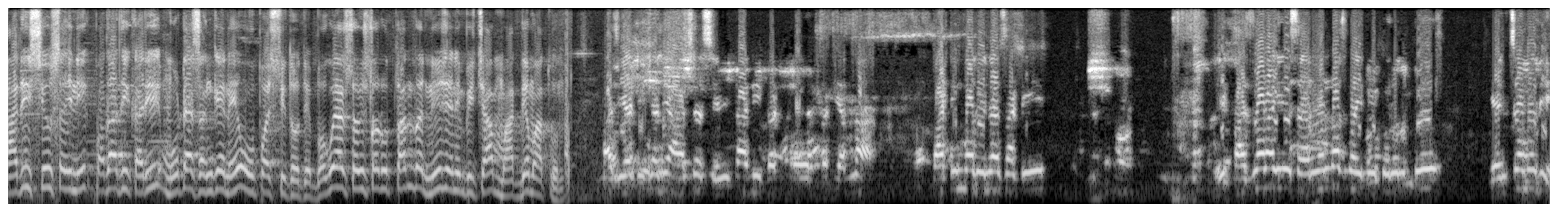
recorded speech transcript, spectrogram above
आदी शिवसैनिक पदाधिकारी मोठ्या संख्येने उपस्थित होते. बघूया सविस्तर वृत्तांत न्यूज एनपीच्या माध्यमातून. आज या ठिकाणी आशा सेविका आणि गट प्रवर्तक यांना पाठिंबा देण्यासाठी खासदार आहे सर्वांनाच माहिती परंतु यांच्यामध्ये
